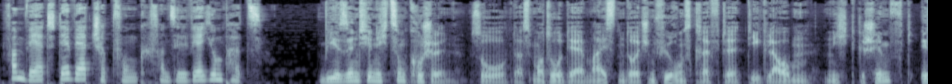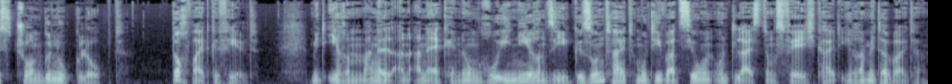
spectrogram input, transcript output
Vom Wert der Wertschöpfung von Silvia Jumperz. Wir sind hier nicht zum Kuscheln, so das Motto der meisten deutschen Führungskräfte, die glauben, nicht geschimpft ist schon genug gelobt. Doch weit gefehlt. Mit ihrem Mangel an Anerkennung ruinieren sie Gesundheit, Motivation und Leistungsfähigkeit ihrer Mitarbeiter.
